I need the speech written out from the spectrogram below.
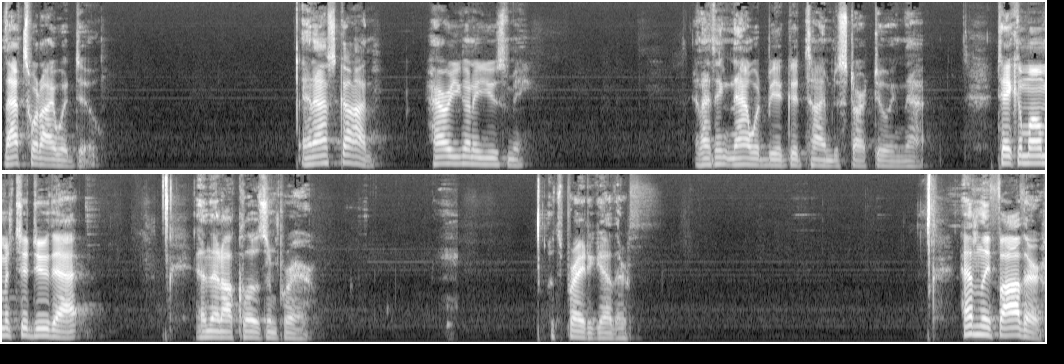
That's what I would do and ask God, How are you going to use me? And I think now would be a good time to start doing that. Take a moment to do that, and then I'll close in prayer. Let's pray together. Heavenly Father,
